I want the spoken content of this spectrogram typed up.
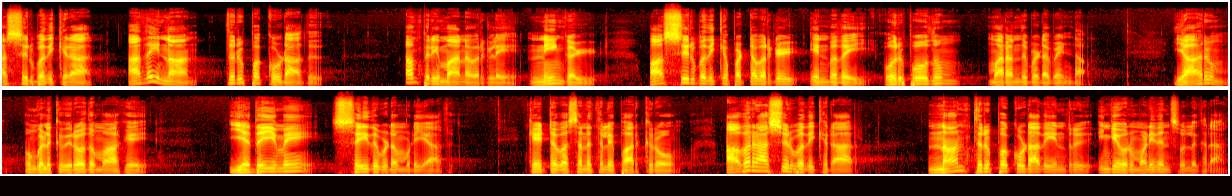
ஆசீர்வதிக்கிறார். அதை நான் திருப்பக்கூடாது. ஆம் பிரியமானவர்களே நீங்கள் ஆசீர்வதிக்கப்பட்டவர்கள் என்பதை ஒருபோதும் மறந்துவிட வேண்டாம். யாரும் உங்களுக்கு விரோதமாக எதையுமே செய்துவிட முடியாது. கேட்ட வசனத்தில் பார்க்கிறோம் அவர் ஆசீர்வதிக்கிறார் நான் திருப்பக்கூடாது என்று இங்கே ஒரு மனிதன் சொல்லுகிறான்.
